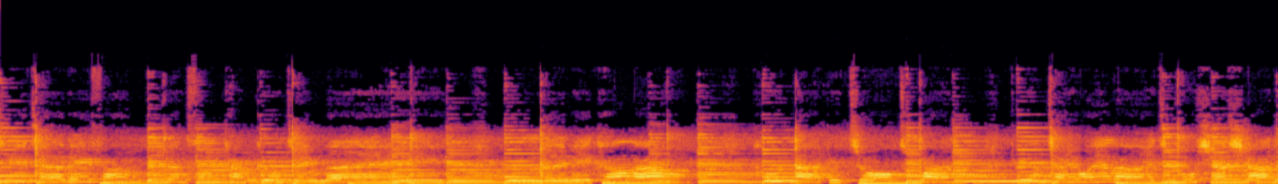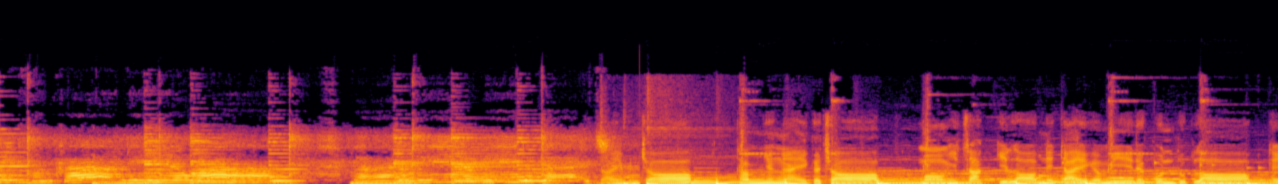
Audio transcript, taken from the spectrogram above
ที่เธอได้ฟังเป็นเรื่องสำคัญเข้าใจไหมมันเลยไม่เข้าแล้ว พูดหน้ากระจกทุกวัน เตรียมใจไว้เลยจะพูดช้าๆได้ฟังครั้งเดียวว่าบาดบีดาบีดาบาดใจมันชอบ ทำยังไงก็ชอบ มองอีกสักกี่รอบในใจก็มีแต่คุณทุกรอบ ให้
